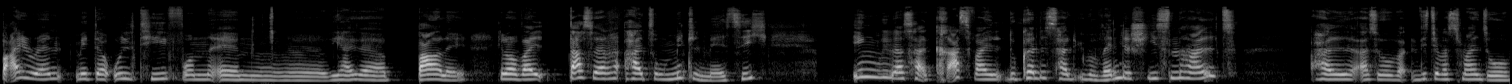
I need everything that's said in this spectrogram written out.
Byron mit der Ulti von, ähm, äh, wie heißt er, Barley. Genau, weil das wäre halt so mittelmäßig irgendwie wäre es halt krass, weil du könntest halt über Wände schießen halt. Halt, also, wisst ihr, was ich meine? So,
